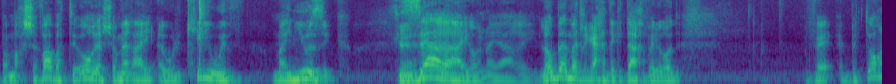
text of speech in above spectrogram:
במחשבה, בתיאוריה, שאומר, I, I will kill you with my music. כן. זה הרעיון היה הרי. לא באמת לקחת אקדח ולראות... ובתור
